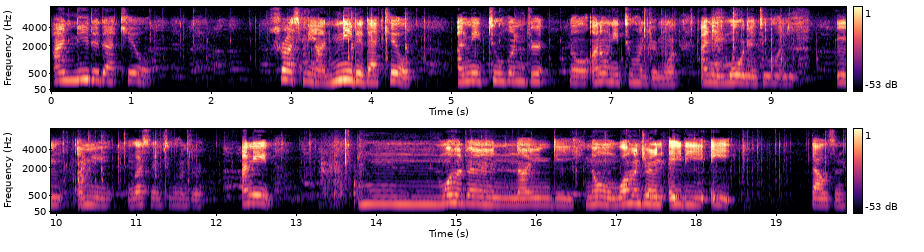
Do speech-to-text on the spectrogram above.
I needed that kill. Trust me, I needed that kill. I need 200. No, I don't need 200 more. I need more than 200. Mm, I mean, less than 200. I need mm, 190. No, 188,000.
